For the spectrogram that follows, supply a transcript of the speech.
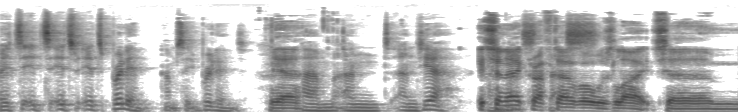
it's it's it's it's brilliant, absolutely brilliant. Yeah. Um, and and yeah, It's an aircraft that's- I've always liked. Um,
